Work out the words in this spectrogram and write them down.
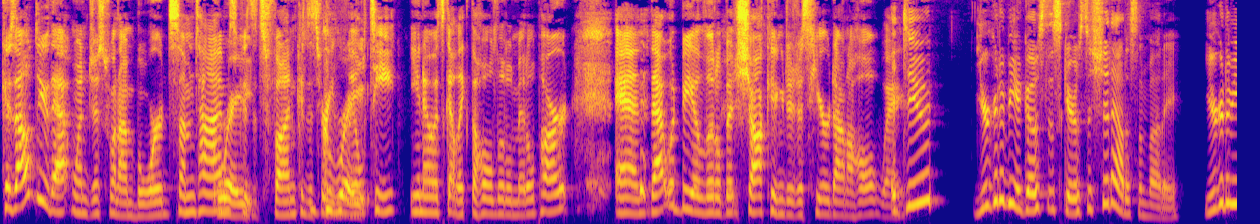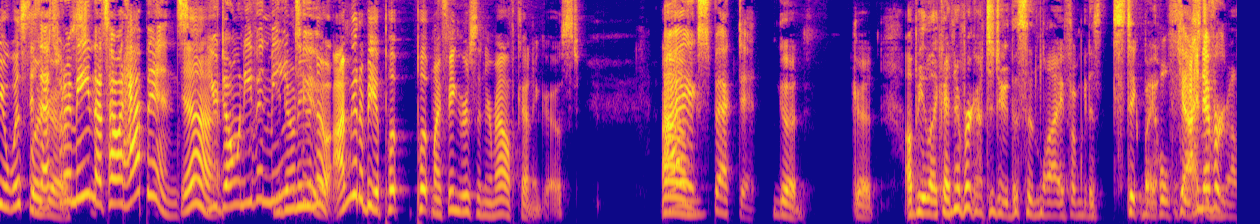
Because I'll do that one just when I'm bored sometimes because it's fun because it's very Great. lilty. You know, it's got like the whole little middle part, and that would be a little bit shocking to just hear down a hallway. dude, you're gonna be a ghost that scares the shit out of somebody. You're gonna be a whistler. That's what I mean. That's how it happens. Yeah. You don't even mean You don't to. even know. I'm gonna be a put put my fingers in your mouth kind of ghost. I Um, expect it. good, good. I'll be like, I never got to do this in life. I'm gonna stick my whole fist Yeah, I never-.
